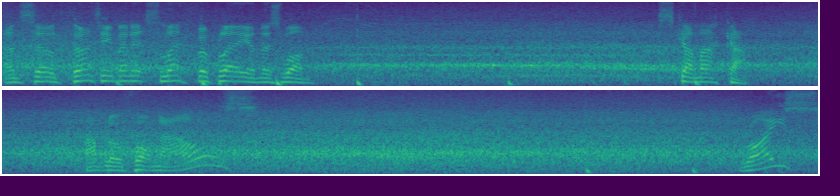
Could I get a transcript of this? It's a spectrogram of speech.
And so 30 minutes left for play in this one. Scamacca. Pablo Fornals. Rice.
